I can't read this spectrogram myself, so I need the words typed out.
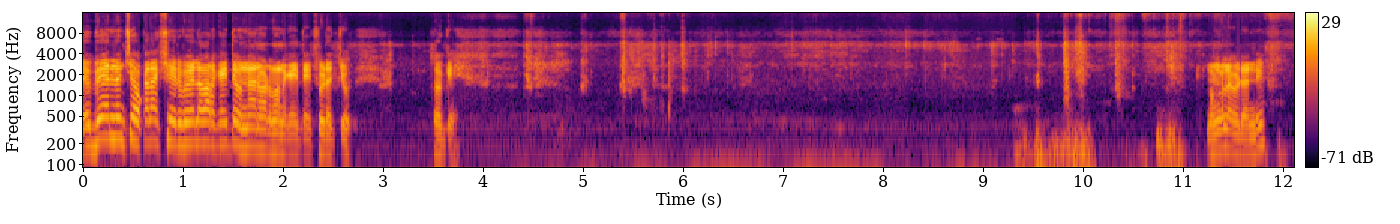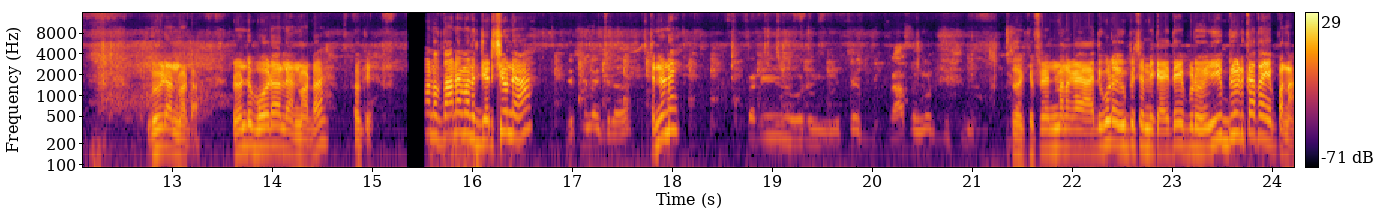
డెబ్బై వేల నుంచి ఒక లక్ష ఇరవై వేల వరకు అయితే ఉన్నాయన్నమాట మనకైతే చూడొచ్చు. ఓకే మంగళ వీడండి. వీడు అనమాట రెండు బోడాలే అనమాట ఓకే. మన దాని మన జెర్సీ ఉన్నాయా? జెర్సీలో ఎన్ని ఉన్నాయి ఓకే ఫ్రెండ్స్ మనకి అది కూడా చూపిస్తాం మీకు అయితే ఇప్పుడు ఈ బ్రీడ్ కథ చెప్పనా?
